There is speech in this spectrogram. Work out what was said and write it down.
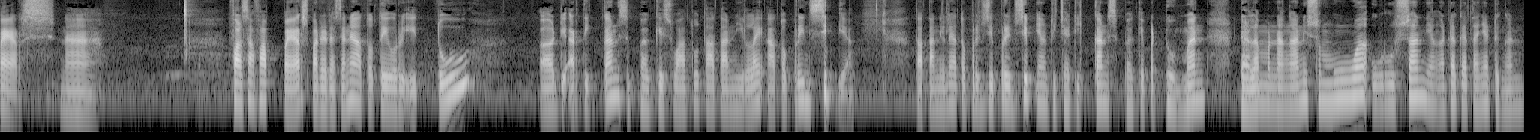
pers. Nah, falsafah pers pada dasarnya atau teori itu e, diartikan sebagai suatu tata nilai atau prinsip ya. Tata nilai atau prinsip-prinsip yang dijadikan sebagai pedoman dalam menangani semua urusan yang ada kaitannya dengan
